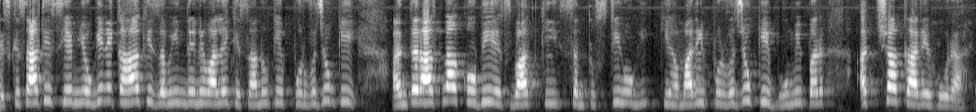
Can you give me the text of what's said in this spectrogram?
इसके साथ ही सीएम योगी ने कहा कि ज़मीन देने वाले किसानों के पूर्वजों की अंतरात्मा को भी इस बात की संतुष्टि होगी कि हमारी पूर्वजों की भूमि पर अच्छा कार्य हो रहा है।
